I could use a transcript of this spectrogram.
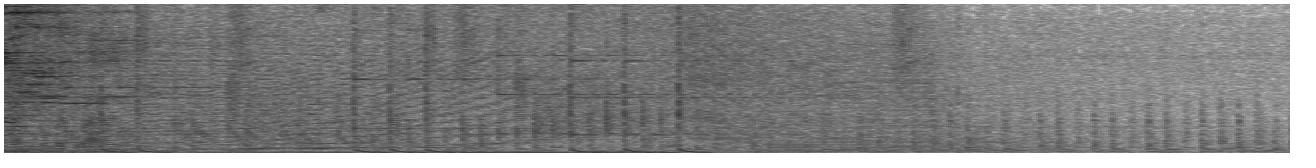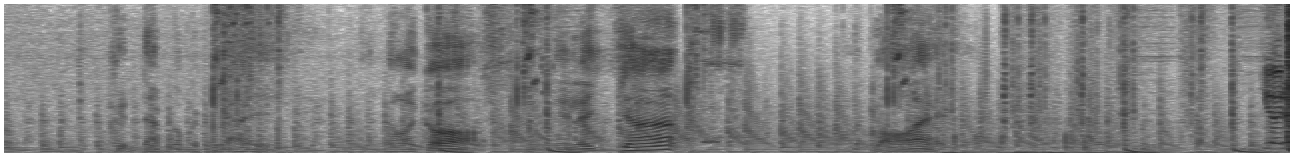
ย้ำก็ไม่เป็นไร ขึ้นดับก็ไม่เป็นไรอย่างน้อยก็ในระยะเรียบร้อย 喜んで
